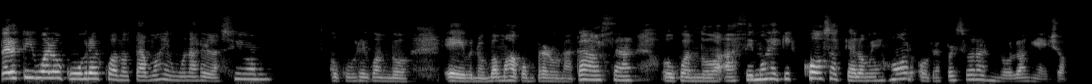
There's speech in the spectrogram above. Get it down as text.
Pero esto igual ocurre cuando estamos en una relación, ocurre cuando eh, nos vamos a comprar una casa o cuando hacemos X cosas que a lo mejor otras personas no lo han hecho.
